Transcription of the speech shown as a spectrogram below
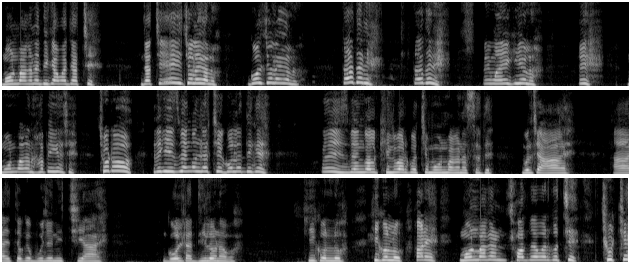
মোহনবাগানের দিকে আবার যাচ্ছে। যাচ্ছে, এই চলে গেল, গোল চলে গেল। তাড়াতাড়ি তাড়াতাড়ি। এই মায়ে কী হলো? এই মোহনবাগান হাঁপিয়ে গেছে। ছোটো, এদিকে ইস্ট বেঙ্গল যাচ্ছে গোলের দিকে। ওই ইস্ট বেঙ্গল খিলবার করছে মোহনবাগানের সাথে। বলছে, আয় আয়, তোকে বুঝে নিচ্ছি, আয়। গোলটা দিল না। কী করল কী করল? আরে, মোহনবাগান সৎ ব্যবহার করছে, ছুটছে,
